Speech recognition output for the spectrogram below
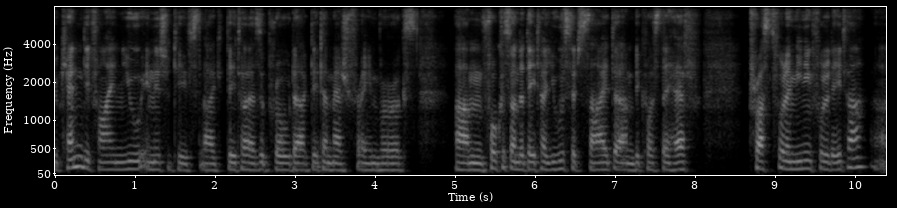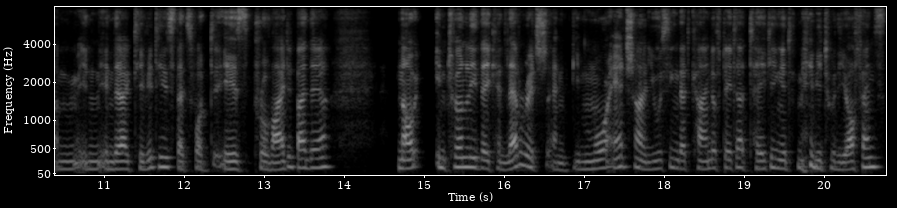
you can define new initiatives like data as a product, data mesh frameworks, um, focus on the data usage side um, because they have trustful and meaningful data um, in, in their activities. That's what is provided by there. Now, internally, they can leverage and be more agile using that kind of data, taking it maybe to the offense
